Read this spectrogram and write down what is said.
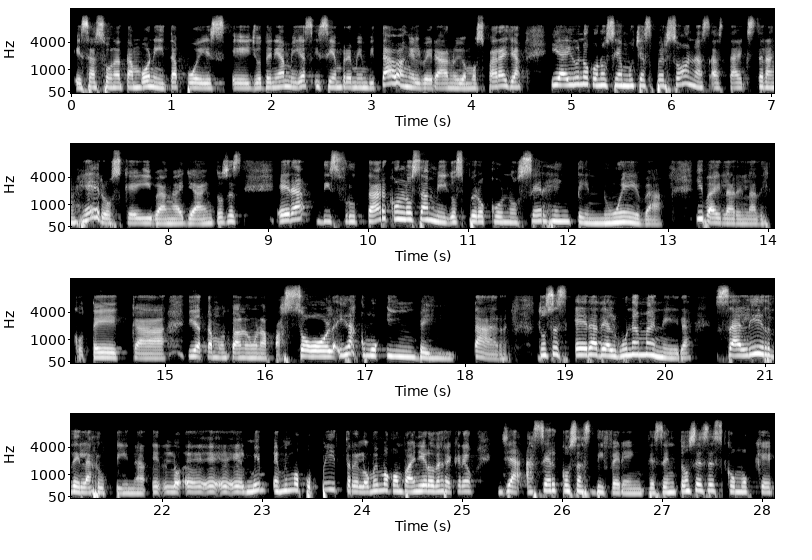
esa zona tan bonita, pues eh, yo tenía amigas y siempre me invitaban el verano, íbamos para allá y ahí uno conocía muchas personas, hasta extranjeros que iban allá. Entonces era disfrutar con los amigos, pero conocer gente nueva y bailar en la discoteca y hasta montar en una pasola, era como inventar entonces era de alguna manera salir de la rutina, eh, eh, eh, el, mismo pupitre, los mismos compañeros de recreo, ya hacer cosas diferentes. Entonces es como que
